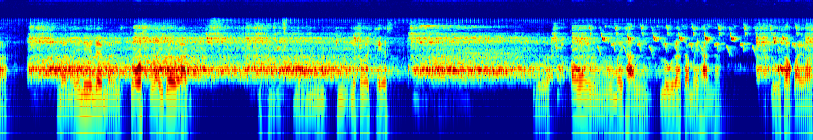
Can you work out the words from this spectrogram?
มาก เหมือนไอ้นี่เลยเหมือนโกสไ r เดอร์ครับ เหมือนพี่นิโคลัสเคส รู้แล้วโอ้ไม่ทัน รู้แล้วแต่ไม่ทันครับ รู้ต่อไปก่อน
